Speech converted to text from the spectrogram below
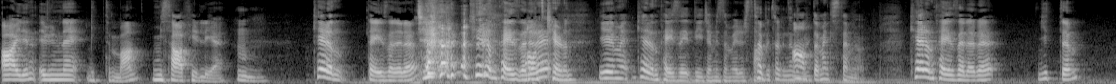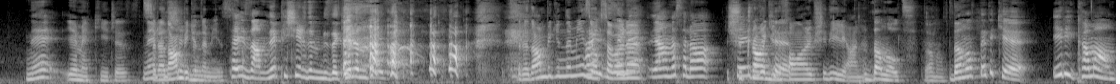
ailenin evine gittim ben misafirliğe. Hmm. Karen teyzelere. Karen teyzelere. Aunt Karen. Yeme, Karen teyze diyeceğim izin verirsen. Tabii, tabii, ne Aunt demek. demek istemiyorum. Karen teyzelere gittim. Ne yemek yiyeceğiz? Ne Sıradan bir pişirdin? günde miyiz? Teyzem ne pişirdin bize Karen teyze? Sıradan bir günde miyiz Hayır, yoksa seni- böyle yani mesela şey şükran günü ki, falan öyle bir şey değil yani. Donald. Donald. Donald dedi ki Eri come on.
